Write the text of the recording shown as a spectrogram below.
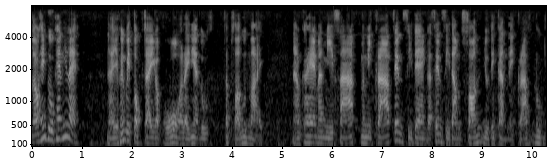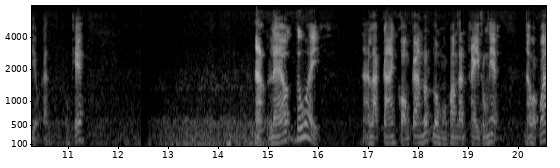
เราให้ดูแค่นี้แหละนะอย่าเพิ่งไปตกใจกับโอ้อะไรเนี่ยดูซับซ้อนวุ่นวายนะแค่มันมีซาร์มันมีกราฟเส้นสีแดงกับเส้นสีดำซ้อนอยู่ด้วยกันในกราฟรูปเดียวกันโอเคอ่าแล้วด้วยนะหลักการของการลดลงของความดันไอตรงเนี้ยนะบอกว่า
